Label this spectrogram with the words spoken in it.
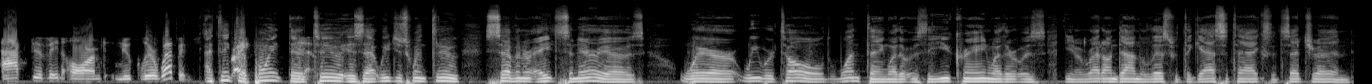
active and armed nuclear weapons. I think right? the point there, yeah. too, is that we just went through seven or eight scenarios where we were told one thing, whether it was the Ukraine, whether it was you know right on down the list with the gas attacks, etc., and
